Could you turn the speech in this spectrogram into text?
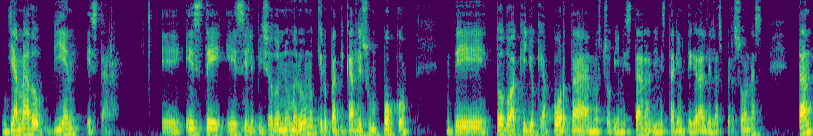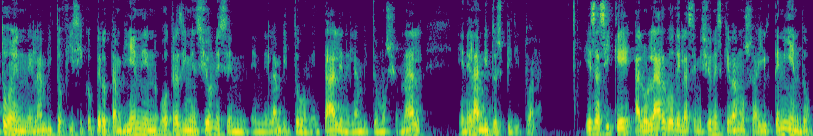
llamado Bienestar. Eh, este es el episodio número uno. Quiero platicarles un poco de todo aquello que aporta a nuestro bienestar, al bienestar integral de las personas, tanto en el ámbito físico, pero también en otras dimensiones, en el ámbito mental, en el ámbito emocional, en el ámbito espiritual. Es así que a lo largo de las emisiones que vamos a ir teniendo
